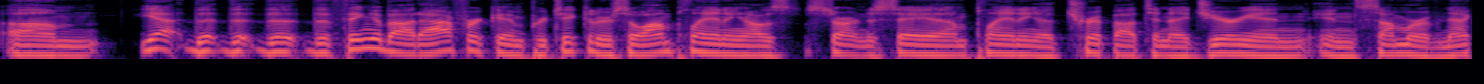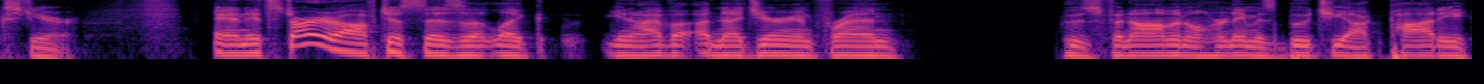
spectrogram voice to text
Um, yeah, the, the, the the thing about Africa in particular. So I'm planning. I was starting to say I'm planning a trip out to Nigeria in, in summer of next year, and it started off just as a like you know I have a, a Nigerian friend who's phenomenal. Her name is Buchi Akpati,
